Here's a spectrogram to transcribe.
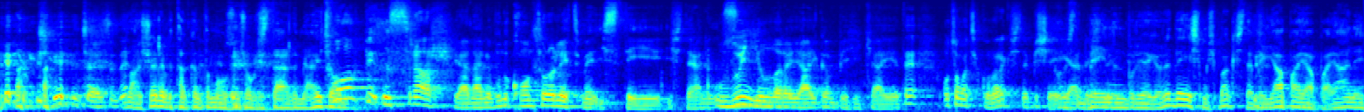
şeyin içerisinde. Lan şöyle bir takıntım olsun çok isterdim ya. Hiç olmadı. Tuhaf bir ısrar yani hani bunu kontrol etme isteği işte yani uzun yıllara yaygın bir hikayede otomatik olarak işte bir şeye İşte yerleştirdi. beynin buraya göre değişmiş. Bak işte bir yapa yapa yani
